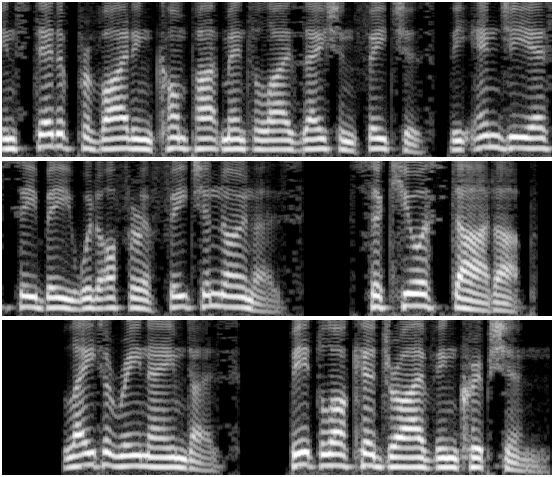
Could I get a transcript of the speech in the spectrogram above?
Instead of providing compartmentalization features, the NGSCB would offer a feature known as Secure Startup, later renamed as BitLocker Drive Encryption,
